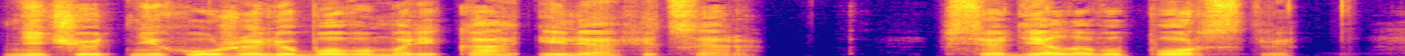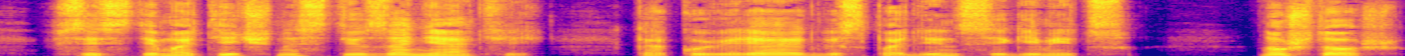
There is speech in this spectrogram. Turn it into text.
ничуть не хуже любого моряка или офицера. Все дело в упорстве, в систематичности занятий, как уверяет господин Сигемицу. Ну что ж,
